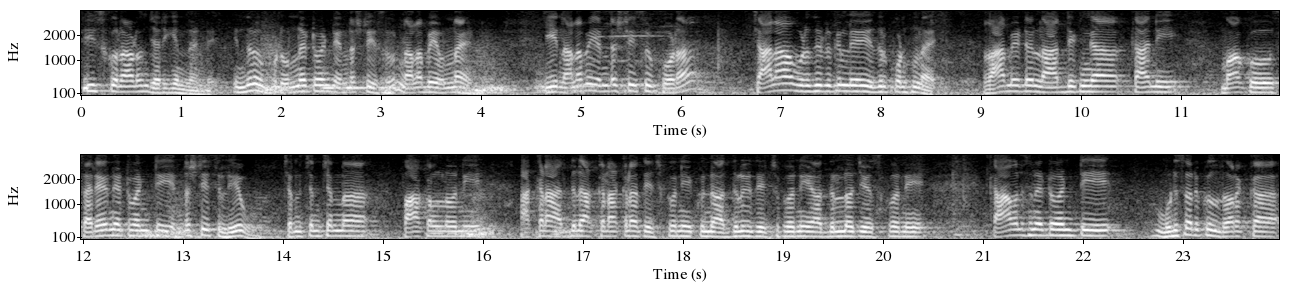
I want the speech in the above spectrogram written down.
తీసుకురావడం జరిగిందండి. ఇందులో ఇప్పుడు ఉన్నటువంటి ఇండస్ట్రీస్ నలభై ఉన్నాయండి. ఈ నలభై ఇండస్ట్రీస్ కూడా చాలా ఒడిదుడుకులు ఎదుర్కొంటున్నాయి. రా మెటీరియల్ ఆర్థికంగా కానీ మాకు సరైనటువంటి ఇండస్ట్రీస్ లేవు. చిన్న చిన్న చిన్న పాకల్లోని అక్కడ అద్దెలు అక్కడక్కడ తెచ్చుకొని కొన్ని అద్దెలకు తెచ్చుకొని అద్దెల్లో చేసుకొని కావలసినటువంటి ముడి సరుకులు దొరక్క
